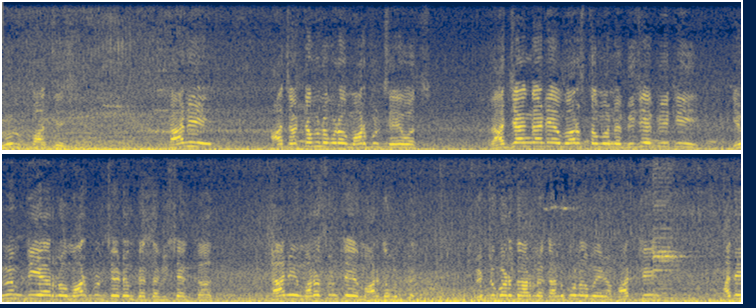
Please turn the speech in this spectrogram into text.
రూల్ పాస్ చేసింది. కానీ ఆ చట్టంలో కూడా మార్పులు చేయవచ్చు. రాజ్యాంగాన్ని మారుస్తామన్న బీజేపీకి ఎంఎండిఆర్లో మార్పులు చేయడం పెద్ద విషయం కాదు. కానీ మనసుంటే మార్గం ఉంటుంది పెట్టుబడిదారులకు అనుకూలమైన పార్టీ అది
